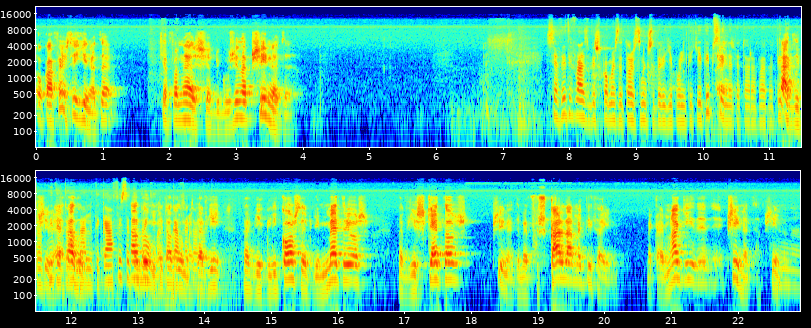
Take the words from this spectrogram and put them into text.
ο καφές τι γίνεται; Και φωνάζεις από την κουζίνα ψήνεται. Σε αυτή τη φάση βρισκόμαστε τώρα στην εξωτερική πολιτική. Τι ψήνετε τώρα, βέβαια, τι Ε. Κάτι το, το ψήνε, πείτε ε, το θα δούμε. αναλυτικά, αφήστε Θα τον Πρίκη δούμε, και θα το καφέ δούμε. τώρα. Θα βγει, θα βγει γλυκός, θα βγει μέτριος, θα βγει σκέτος, ψήνεται. Με φουσκάλα, με τι θα είναι. Με καϊμάκι, δε- δε- ψήνεται, ψήνεται. Ναι.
